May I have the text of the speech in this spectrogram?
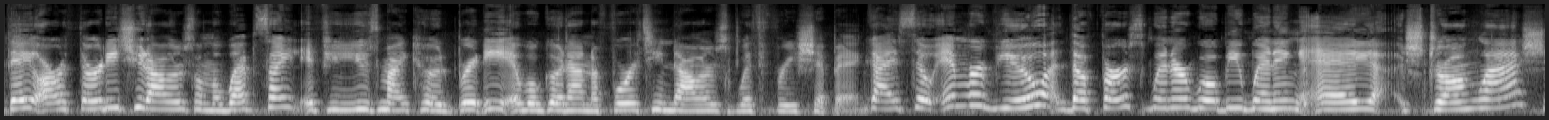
they are $32 on the website. If you use my code Brittany, it will go down to $14 with free shipping. Guys, so in review, the first winner will winning a Strong Lash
